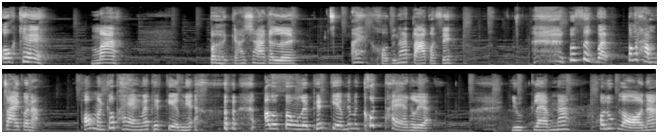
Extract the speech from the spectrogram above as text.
โอเค มา เปิดกาชากันเลยไอ้ขอดูหน้าตาก่อนสิรู้สึกแบบต้องทำใจก่อนอะเพราะมันก็แพงนะเพชรเกมเนี้ยเอาตรงๆเลยเพชรเกมเนี้ยมันโคตรแพงเลยอะอยู่แกลมนะพ่อรูปหล่อนะ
